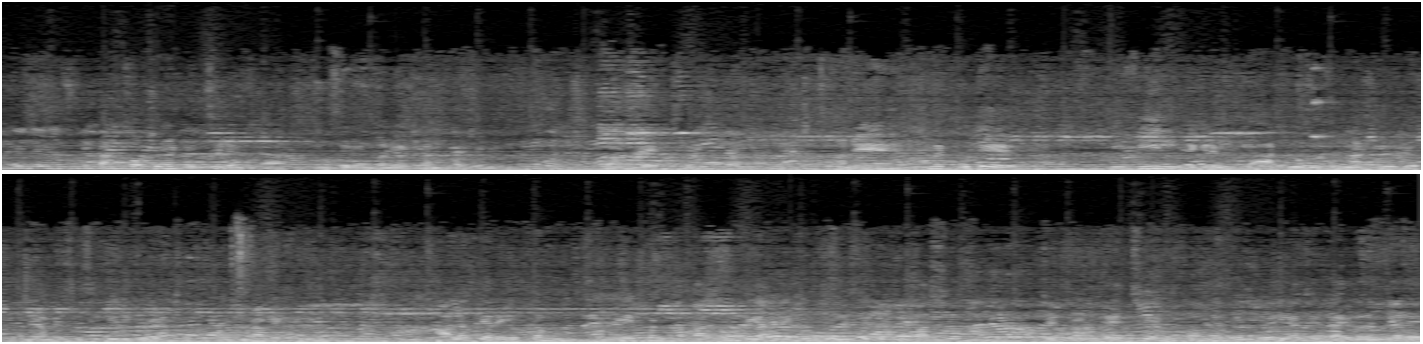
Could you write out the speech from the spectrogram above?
એક અનફોર્ચ્યુનેટ ઇન્સિડન્ટ ઇન્સિડન્ટ બન્યો છે અનફોર્ચ્યુનેટ છે અને અમે પોતે ફીલ એગ્રી કે આટલું ના થવું જોઈએ અને અમે સીસીટીવી જોયા છે, તો પણ ખરાબ કરીએ હાલ અત્યારે એકદમ અમે પણ તપાસ કરી આવી છે પોલીસે તપાસ. છે જે ત્રણ ડેથ છે તો અમે જોઈ રહ્યા છે ડ્રાઈવર અત્યારે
